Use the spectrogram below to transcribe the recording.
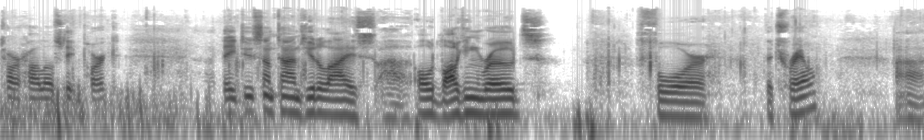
Tar Hollow State Park they do sometimes utilize uh, old logging roads for the trail. Uh,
